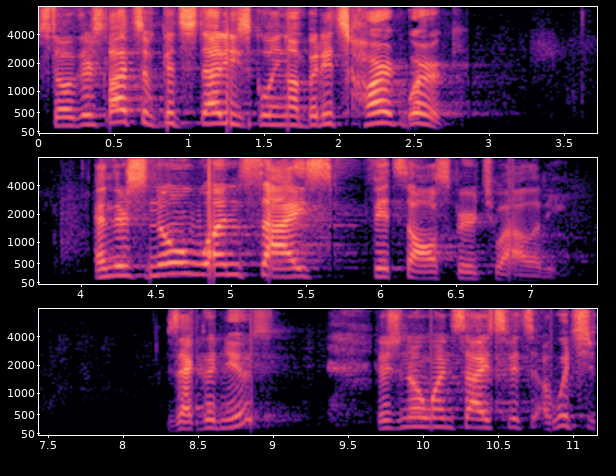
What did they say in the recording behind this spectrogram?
So there's lots of good studies going on, but it's hard work. And there's no one size fits all spirituality. Is that good news? There's no one size fits all, which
